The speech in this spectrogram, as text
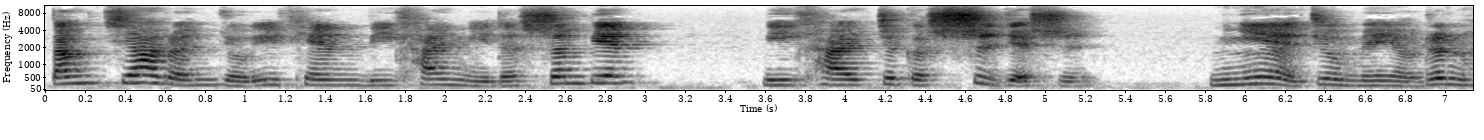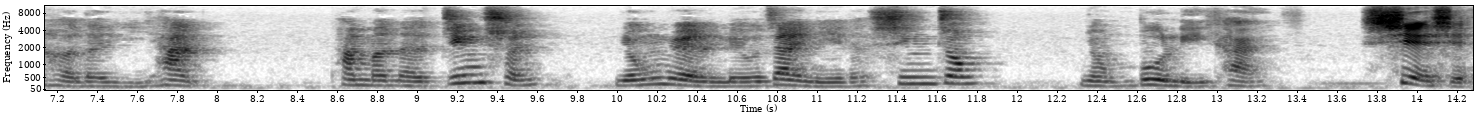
当家人有一天离开你的身边，离开这个世界时，你也就没有任何的遗憾。他们的精神永远留在你的心中，永不离开。谢谢。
